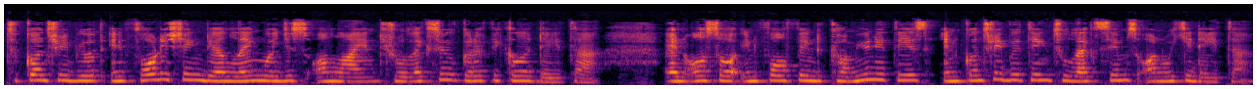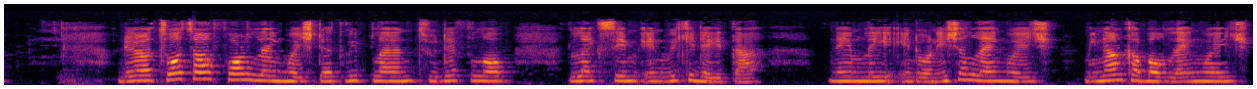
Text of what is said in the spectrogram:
to contribute in flourishing their languages online through lexicographical data, and also involving the communities in contributing to lexemes on Wikidata. There are total four languages that we plan to develop lexeme in Wikidata, namely Indonesian language, Minangkabau language,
